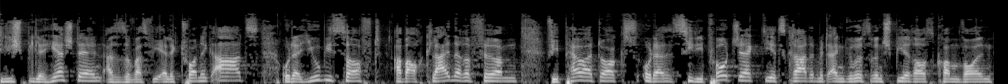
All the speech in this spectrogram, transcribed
die die Spiele herstellen, also sowas wie Electronic Arts oder Ubisoft, aber auch kleinere Firmen wie Paradox oder CD Projekt, die jetzt gerade mit einem größeren Spiel rauskommen wollen,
